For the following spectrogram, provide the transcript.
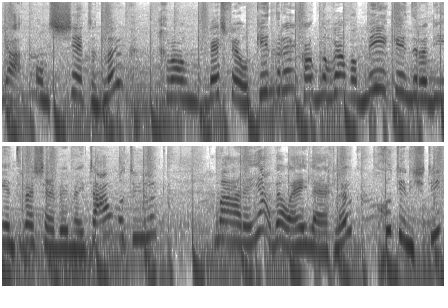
Ja, ontzettend leuk. Gewoon best veel kinderen. Ik hoop nog wel wat meer kinderen die interesse hebben in metaal natuurlijk. Maar ja, wel heel erg leuk. Goed initiatief.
